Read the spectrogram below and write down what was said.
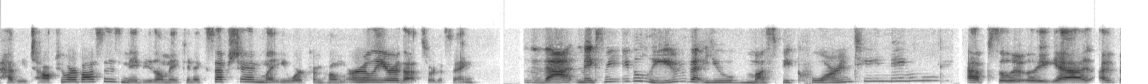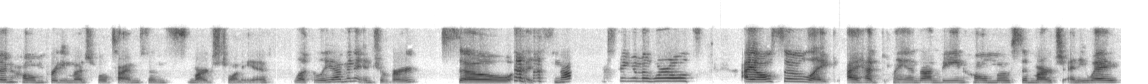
have you talked to our bosses? Maybe they'll make an exception, let you work from home earlier, that sort of thing. That makes me believe that you must be quarantining. Absolutely. Yeah, I've been home pretty much full time since March 20th. Luckily, I'm an introvert, so it's not the worst thing in the world. I also like I had planned on being home most of March anyway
